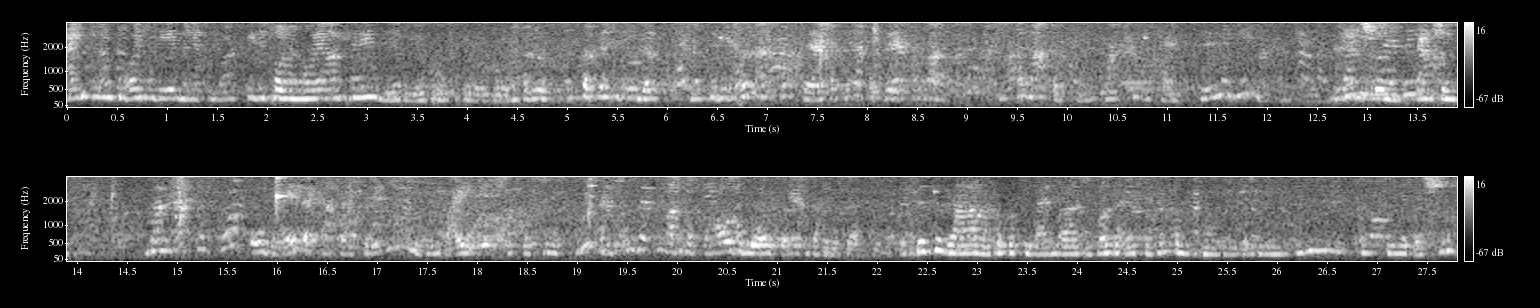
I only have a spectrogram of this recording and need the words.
einzeln von euch Ideen, wenn ihr zum Beispiel die tolle neue Arcane-Serie guckt oder so. Also es ist tatsächlich so, dass wir können als Cosplayer, ich habe jeder kann das total nachvollziehen. Man kann in keine Filme gehen, man kann keine Ganz Serien mehr schön, ganz schön. Man hat sofort oh geil, der Charakter gefällt mir, mit dem weine ich, das Kostüm ist gut, kann ich umsetzen, habe ich auch zu Hause, läuft, am nächsten Tag ist es fertig. Ich sitze da und gucke auf die Leinwand und sollte eigentlich der Hand umfahren und funktioniert der Schnitt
